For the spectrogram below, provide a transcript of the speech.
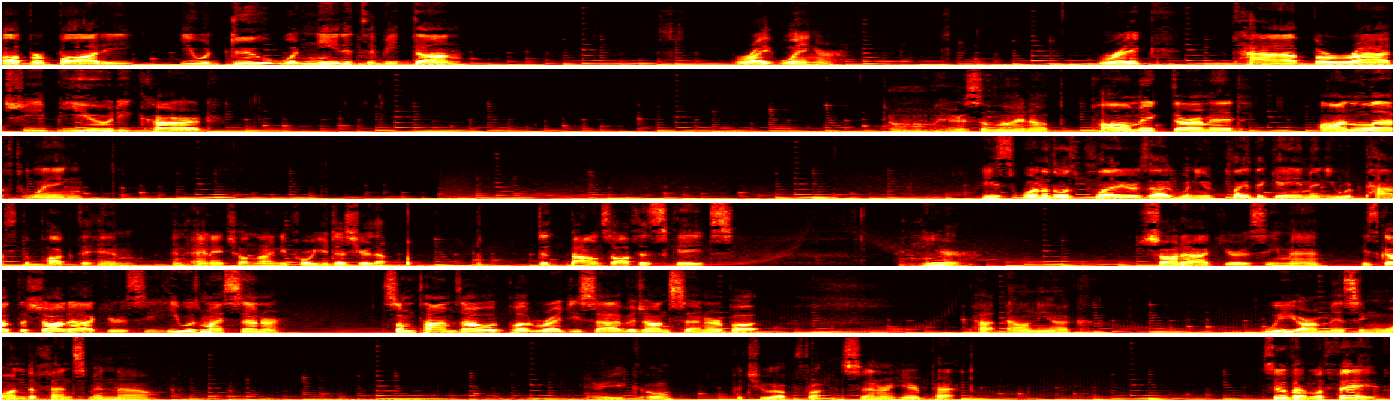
Upper body. He would do what needed to be done. Right winger. Rick Tabaracci beauty card. Oh, there's the lineup. Paul MacDermid on left wing. He's one of those players that when you'd play the game and you would pass the puck to him in NHL 94, you just hear that just bounce off his skates. And here, shot accuracy, man. He's got the shot accuracy. He was my center. Sometimes I would put Reggie Savage on center, but Pat Elynuik, we are missing one defenseman now. There you go. Put you up front and center here, Pat. Sylvain Lefebvre.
